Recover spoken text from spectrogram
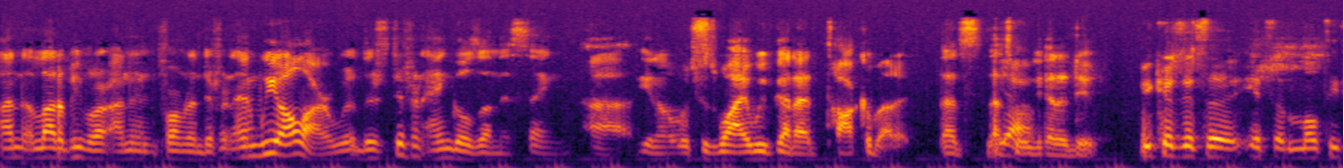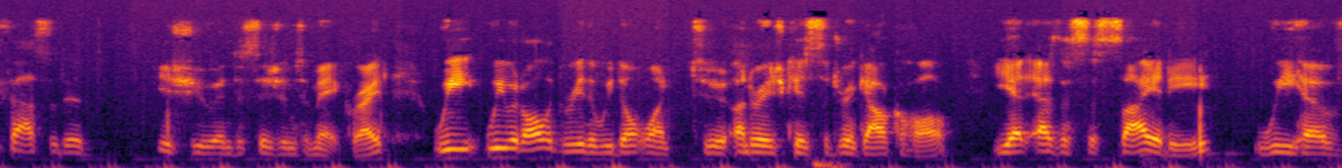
A lot of people are uninformed and different, and we all are. We're- There's different angles on this thing, uh, you know, which is why we've got to talk about it. That's that's Yeah. what we got to do. because it's a it's a multifaceted issue and decision to make, right? We we would all agree that we don't want to underage kids to drink alcohol. Yet, as a society, we have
